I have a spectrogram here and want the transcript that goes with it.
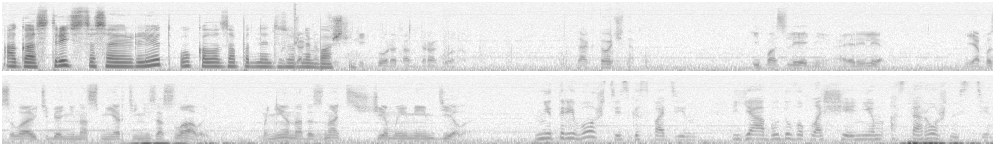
Ага, встретиться с Айрлет около западной дозорной башни. защитить город от драконов. Так точно. И последнее, Айрилет. Я посылаю тебя не на смерть и не за славой. Мне надо знать, с чем мы имеем дело. Не тревожьтесь, господин. Я буду воплощением осторожности.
